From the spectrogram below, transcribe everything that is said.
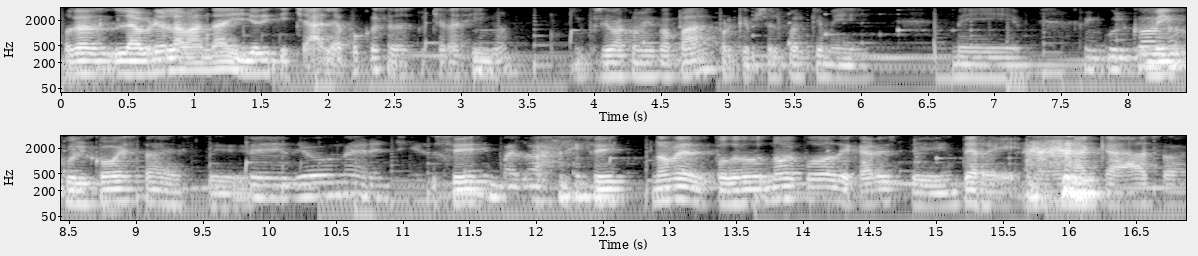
o sea, le abrió la banda y yo dije, chale, ¿a poco se va a escuchar así, no? Y pues iba con mi papá, porque pues él fue el que me, me, Te inculcó, me ¿no? inculcó esta, este... Te dio una herencia. Sí. Invaluable. Sí, no me pudo, no me pudo dejar este, un terreno, una casa,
